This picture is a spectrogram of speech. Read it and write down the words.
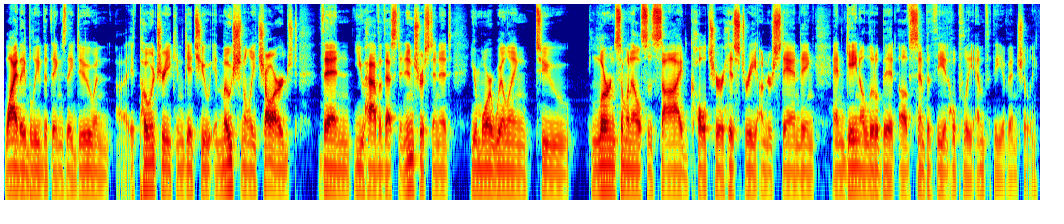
why they believe the things they do. And uh, if poetry can get you emotionally charged, then you have a vested interest in it. You're more willing to learn someone else's side, culture, history, understanding, and gain a little bit of sympathy and hopefully empathy eventually.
